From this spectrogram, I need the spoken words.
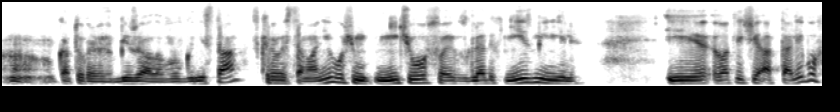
э, которая бежала в Афганистан, скрылась там, они, в общем, ничего в своих взглядах не изменили. И в отличие от талибов,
